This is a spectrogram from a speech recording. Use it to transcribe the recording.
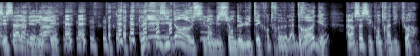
C'est ça la vérité. Le président a aussi l'ambition de lutter contre la drogue. Alors ça, c'est contradictoire.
